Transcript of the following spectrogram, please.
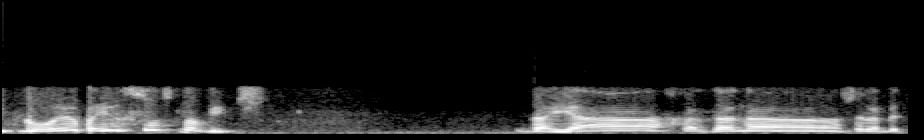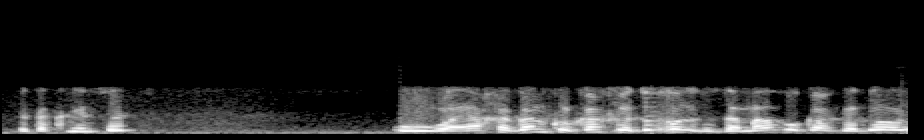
התגורר בעיר סוסנוביץ', והיה חזן של בית, בית הכנסת. הוא היה חזן כל כך גדול, וזמר כל כך גדול,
